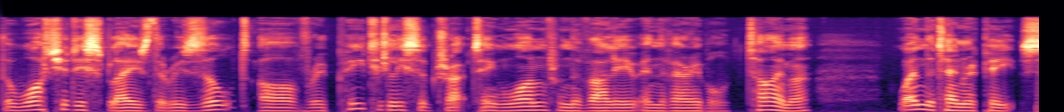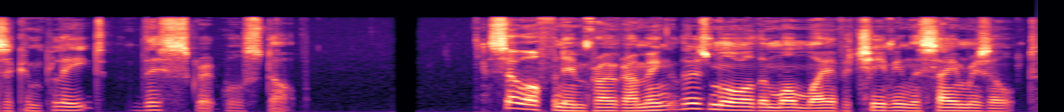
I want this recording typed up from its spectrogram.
the watcher displays the result of repeatedly subtracting 1 from the value in the variable timer. When the 10 repeats are complete, this script will stop. So often in programming, there is more than one way of achieving the same result.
